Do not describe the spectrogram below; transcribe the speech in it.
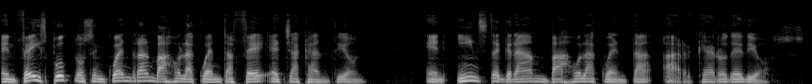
En Facebook nos encuentran bajo la cuenta Fe Hecha Canción. En Instagram bajo la cuenta Arquero de Dios.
